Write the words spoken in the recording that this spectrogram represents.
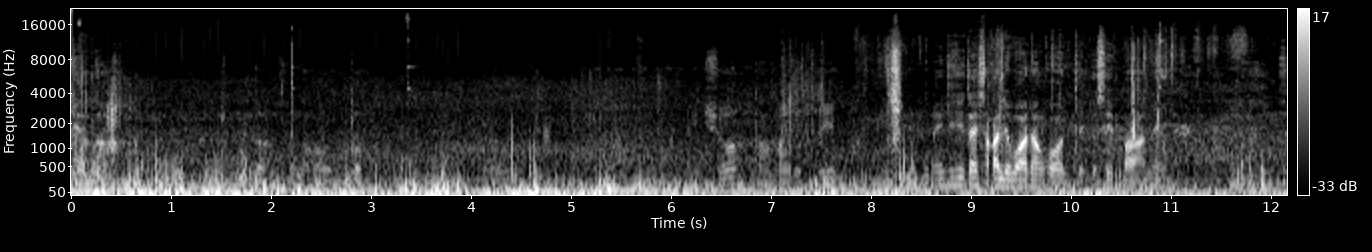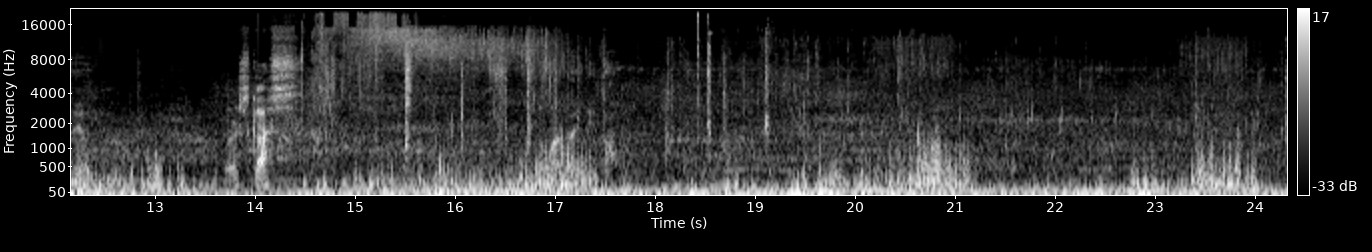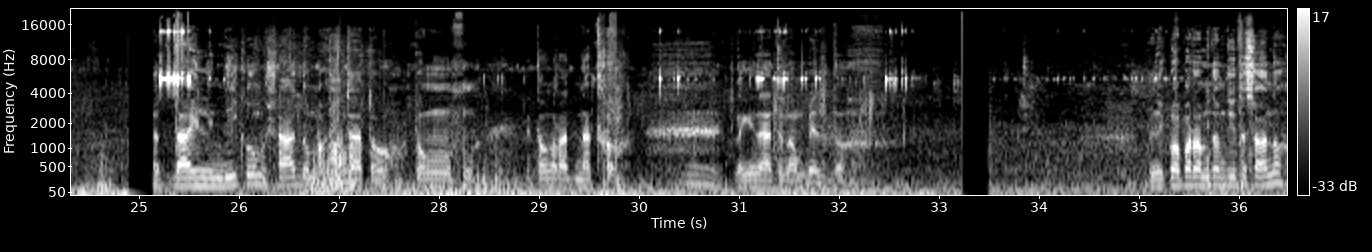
Ayan. Alo, saan ako to? Make sure, tama yung retrieve. Medyo di tayo sa kaliwa ng konti kasi paano eh. So yun. First cast. Baba tayo dito. At dahil hindi ko masyado makita to, itong, itong rod na to, lagyan natin ng belt to. May nagpaparamdam dito sa ano,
